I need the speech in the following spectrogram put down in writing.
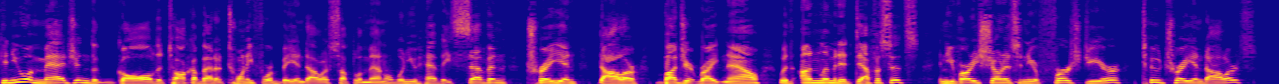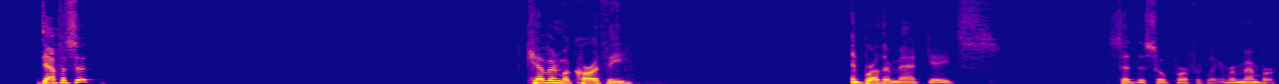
Can you imagine the gall to talk about a $24 billion supplemental when you have a $7 trillion budget right now with unlimited deficits? And you've already shown us in your first year $2 trillion deficit? Kevin McCarthy and brother Matt Gaetz said this so perfectly. And remember,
